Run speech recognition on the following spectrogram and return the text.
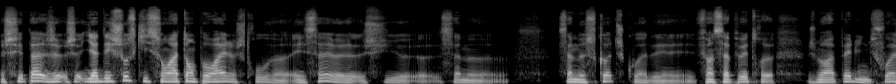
Je sais pas, il y a des choses qui sont atemporelles, je trouve, et ça, euh, je suis, euh, ça me, ça me scotche quoi. Enfin, ça peut être. Je me rappelle une fois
